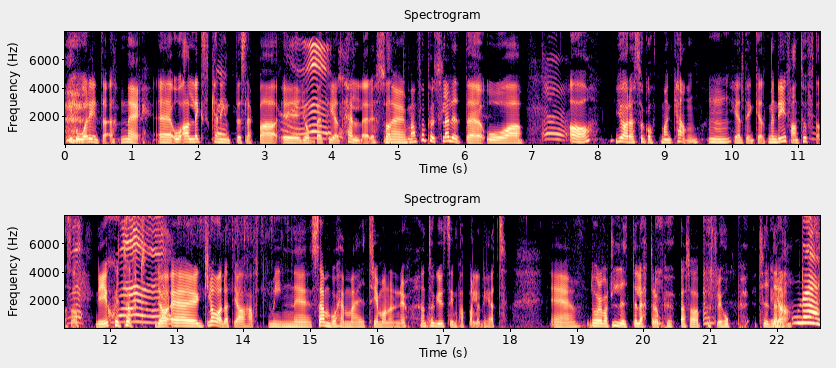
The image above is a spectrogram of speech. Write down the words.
det går inte. Nej. Eh, och Alex kan inte släppa eh, jobbet helt heller. Så man får pussla lite och ja, göra så gott man kan. Mm. Helt enkelt. Men det är fan tufft alltså. Det är skittufft. Jag är glad att jag har haft min eh, sambo hemma i tre månader nu. Han tog ut sin pappaledighet. Eh, då har det varit lite lättare att pu- alltså, pussla ihop tiderna. Ja.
